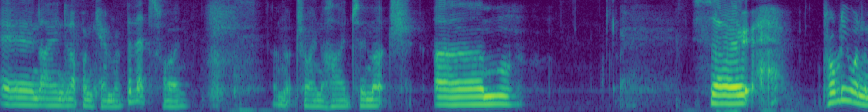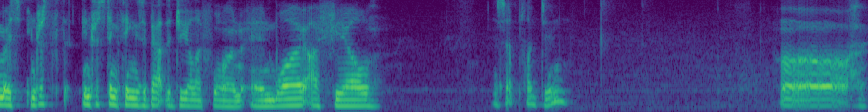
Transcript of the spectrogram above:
And I ended up on camera, but that's fine. I'm not trying to hide too much. Um, So, probably one of the most interest, interesting things about the GLF1 and why I feel... Is that plugged in? Oh,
